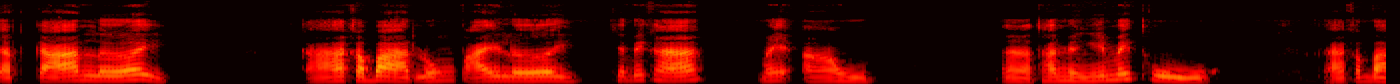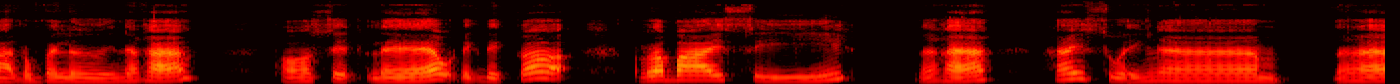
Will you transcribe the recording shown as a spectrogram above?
จัดการเลย กากระบาดลงไปเลย ใช่ไหมคะ ไม่เอาอ่าทำอย่างนี้ไม่ถูก กากระบาดลงไปเลยนะคะ พอเสร็จแล้วเด็กๆก็ระบายสีนะคะ ให้สวยงามนะคะ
